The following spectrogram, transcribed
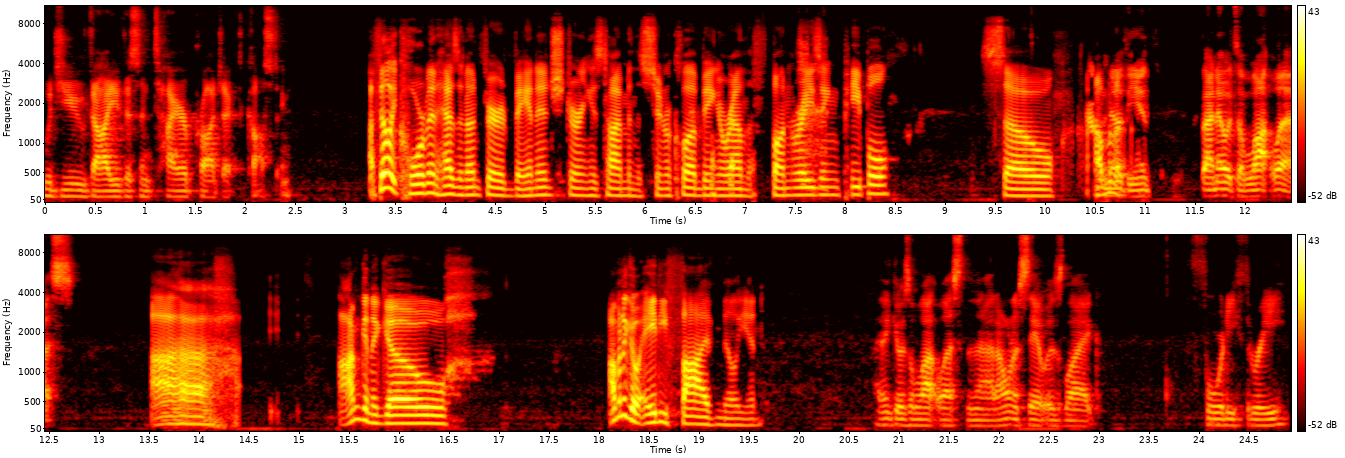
would you value this entire project costing? I feel like Corbin has an unfair advantage during his time in the Sooner Club, being around the fundraising people. So I don't know the answer, but I know it's a lot less. Uh, I'm gonna go. I'm gonna go 85 million. I think it was a lot less than that. I want to say it was like 43.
